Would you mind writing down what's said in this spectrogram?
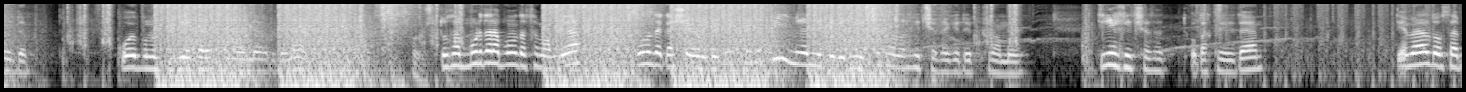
Öldüm. Koy bunu diğer tarafa tamamlayalım gene. Dostlar burada da bunu da tamamlayalım. Bunu da kaşıya öldürdük. Bilmirəm necə gedir. Headshot alır, headshot'a gedir Pramı. Direkt headshot odaqlayır da. Deməli dostlar,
